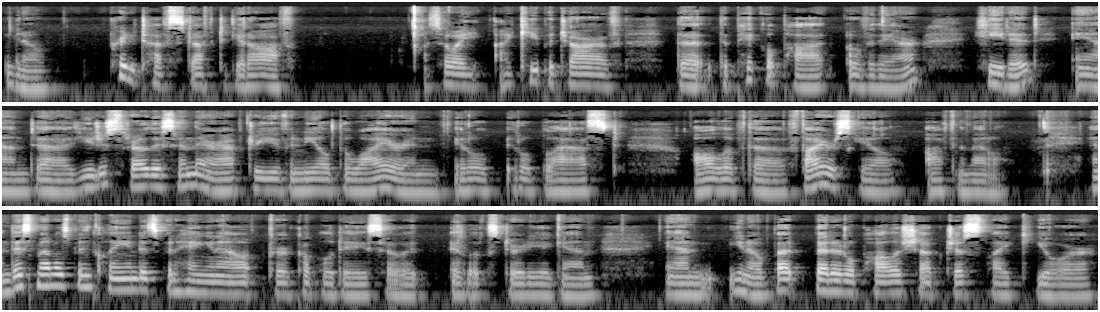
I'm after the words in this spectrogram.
you know, pretty tough stuff to get off. So I, I keep a jar of the, the pickle pot over there, heated, and uh, you just throw this in there after you've annealed the wire and it'll, it'll blast all of the fire scale off the metal. And this metal's been cleaned, it's been hanging out for a couple of days, so it, it looks dirty again. And, you know, but, but it'll polish up just like your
